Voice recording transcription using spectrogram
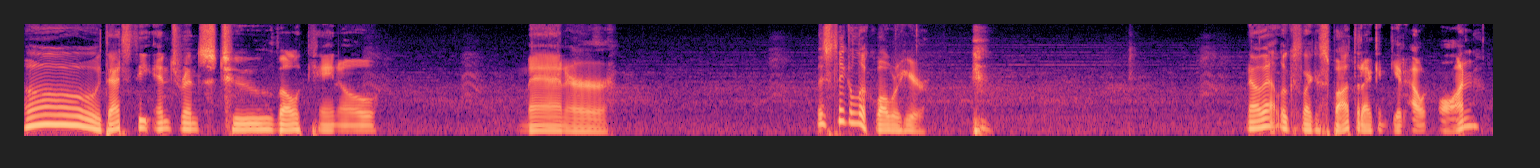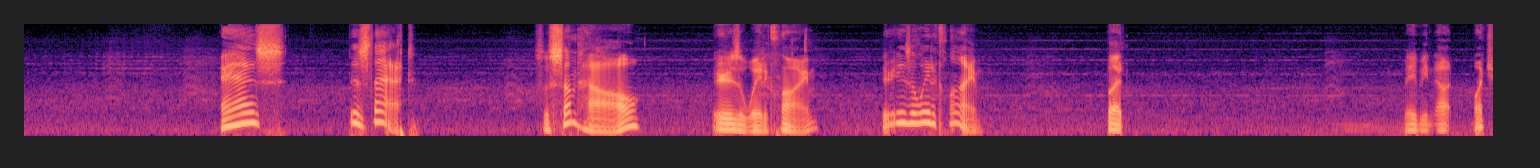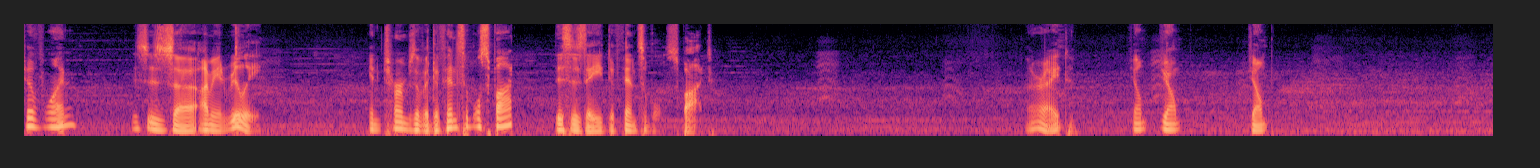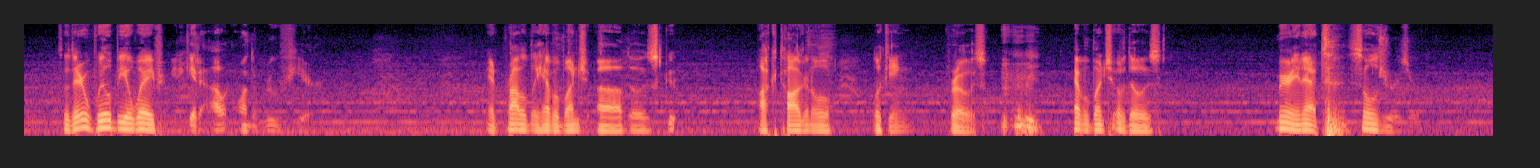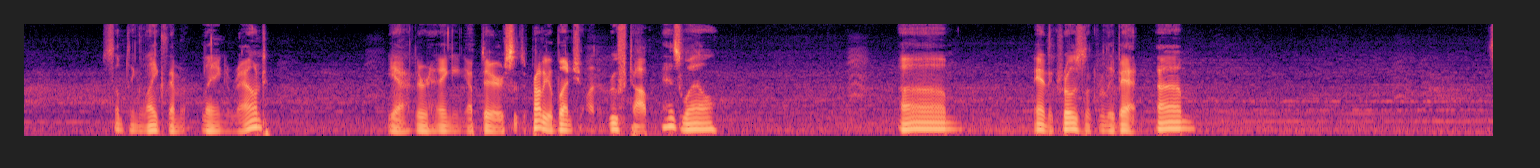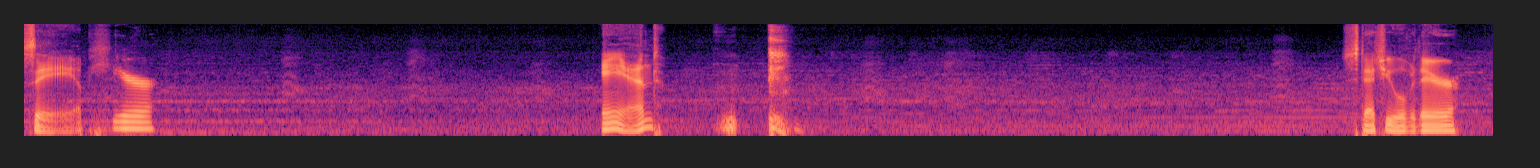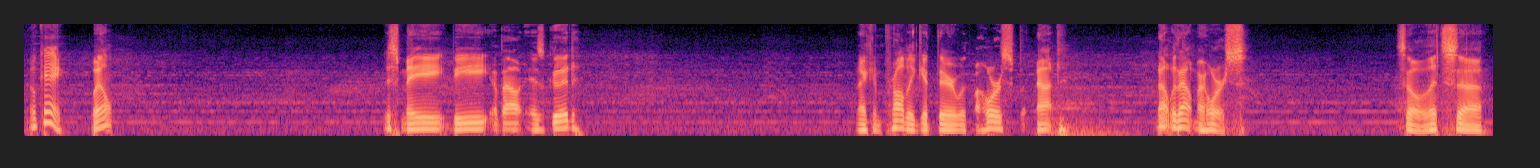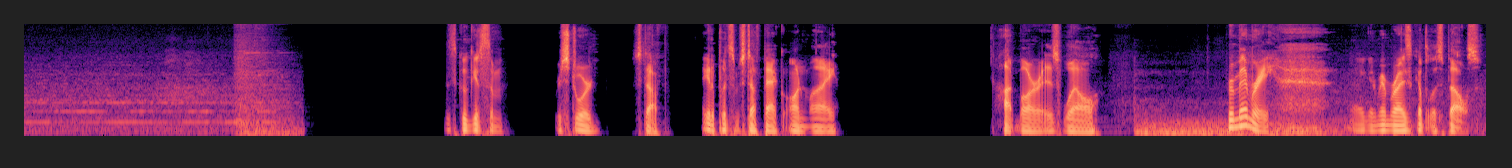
Oh, that's the entrance to Volcano Manor. Let's take a look while we're here. Now that looks like a spot that I can get out on. As does that. So somehow there is a way to climb. There is a way to climb. But maybe not much of one. This is, uh, I mean, really, in terms of a defensible spot, this is a defensible spot. All right. Jump, jump, jump. So there will be a way for me to get out on the roof here. And probably have a bunch of those octagonal looking crows. have a bunch of those marionette soldiers or something like them laying around. Yeah, they're hanging up there. So there's probably a bunch on the rooftop as well. Um, man, the crows look really bad. Um, see, up here. And statue over there. Okay, well, this may be about as good. I can probably get there with my horse, but not not without my horse. So let's uh, let's go get some restored stuff. I got to put some stuff back on my hotbar as well. For memory, I got to memorize a couple of spells.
